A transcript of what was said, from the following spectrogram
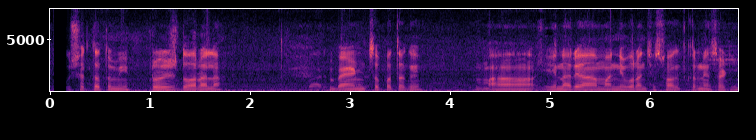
बघू शकता तुम्ही प्रवेशद्वाराला बँडचं पथक आहे. मा- येणाऱ्या मान्यवरांचे स्वागत करण्यासाठी.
